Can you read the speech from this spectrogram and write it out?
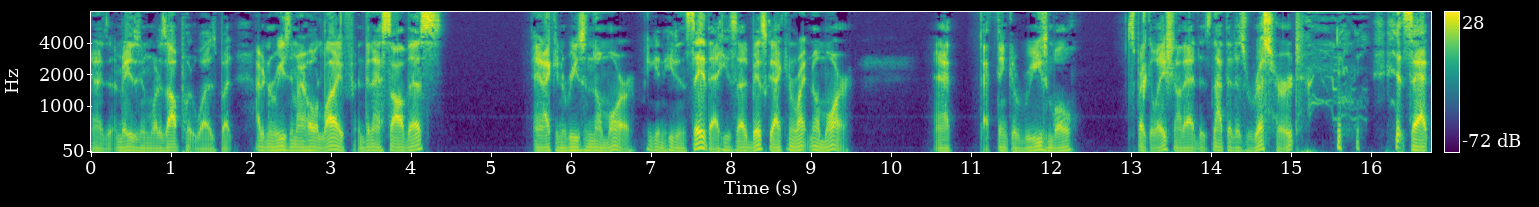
and it's amazing what his output was, but I've been reasoning my whole life. And then I saw this and I can reason no more. He, he didn't say that. He said, basically, I can write no more. And I I think a reasonable speculation on that is not that his wrist hurt. it's that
